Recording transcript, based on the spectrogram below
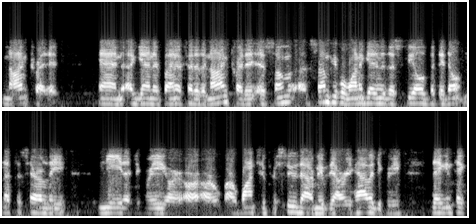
non-credit. And again, the benefit of the non-credit is some some people want to get into this field, but they don't necessarily need a degree or, or, or, or want to pursue that, or maybe they already have a degree. They can take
